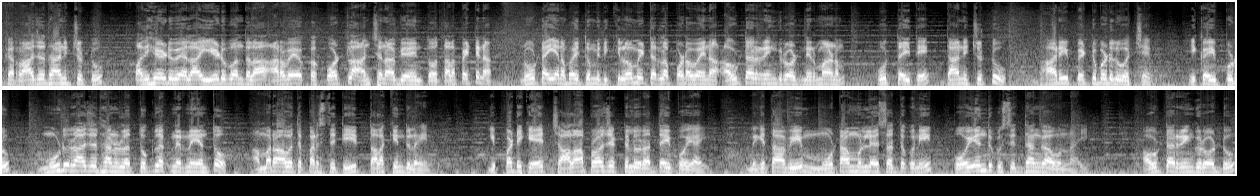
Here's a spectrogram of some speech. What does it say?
ఇక రాజధాని చుట్టూ పదిహేడు వేల ఏడు వందల అరవై ఒక్క కోట్ల అంచనా వ్యయంతో తలపెట్టిన నూట ఎనభై తొమ్మిది కిలోమీటర్ల పొడవైన ఔటర్ రింగ్ రోడ్ నిర్మాణం పూర్తయితే దాని చుట్టూ భారీ పెట్టుబడులు వచ్చేవి. ఇక ఇప్పుడు మూడు రాజధానుల తుగ్లక్ నిర్ణయంతో అమరావతి పరిస్థితి తలకిందులైంది. ఇప్పటికే చాలా ప్రాజెక్టులు రద్దయిపోయాయి. మిగతావి మూటాముల్లే సర్దుకుని పోయేందుకు సిద్ధంగా ఉన్నాయి. ఔటర్ రింగ్ రోడ్డు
